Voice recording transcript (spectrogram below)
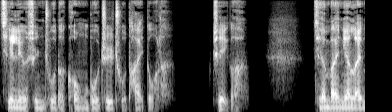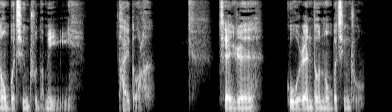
秦岭深处的恐怖之处太多了，这个千百年来弄不清楚的秘密太多了，前人古人都弄不清楚，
